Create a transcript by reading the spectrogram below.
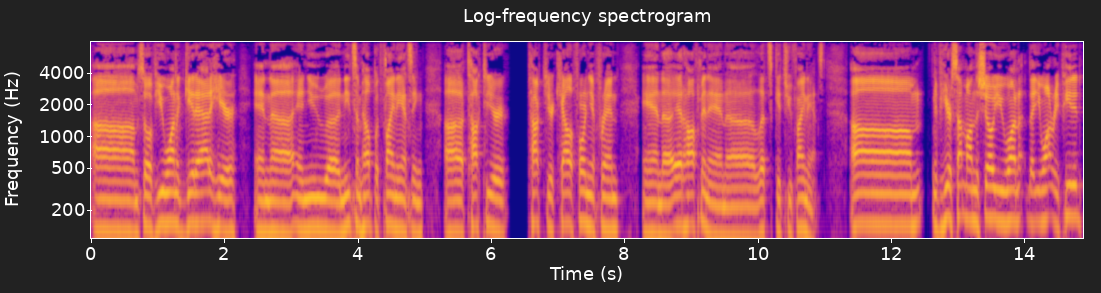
Um, so if you want to get out of here and uh, and you uh, need some help with financing, uh, talk to your talk to your California friend and uh, Ed Hoffman, and uh, let's get you financed. Um, if you hear something on the show you want that you want repeated,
